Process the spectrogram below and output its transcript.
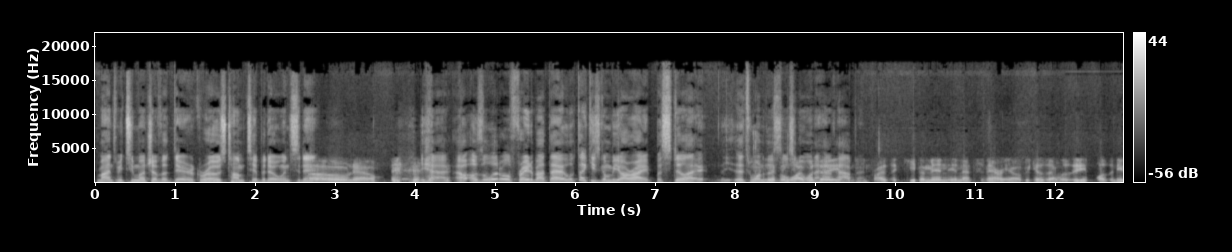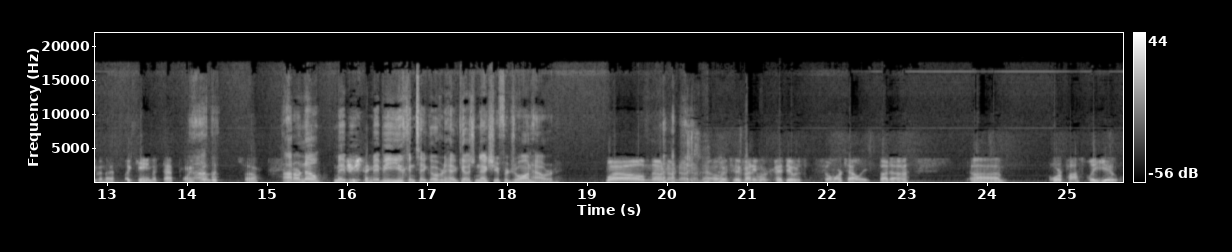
Reminds me too much of a Derrick Rose Tom Thibodeau incident. Oh no. yeah, I, I was a little afraid about that. It looked like he's going to be all right, but still, it's one of those yeah, things you don't want to have happen. I'm surprised they keep him in in that scenario because that was wasn't even a, a game at that point, uh, was it? So I don't know. Maybe maybe you can take over the head coach next year for Juwan Howard. Well, no, no, no, no, no. if, if anyone's going to do it, it's Phil Martelli, but uh, uh, or possibly you.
